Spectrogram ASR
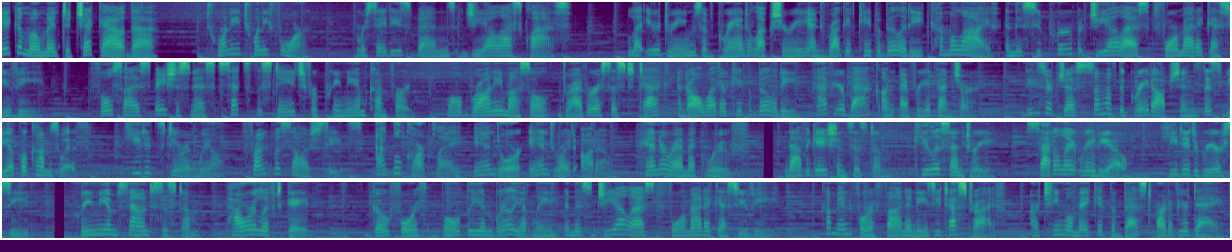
Take a moment to check out the 2024 Mercedes-Benz GLS Class. Let your dreams of grand luxury and rugged capability come alive in this superb GLS 4MATIC SUV. Full-size spaciousness sets the stage for premium comfort, while brawny muscle, driver assist tech, and all-weather capability have your back on every adventure. These are just some of the great options this vehicle comes with. Heated steering wheel, front massage seats, Apple CarPlay and or Android Auto, panoramic roof, navigation system, keyless entry, satellite radio, heated rear seat, premium sound system, power lift gate. Go forth boldly and brilliantly in this GLS 4MATIC SUV. Come in for a fun and easy test drive. Our team will make it the best part of your day.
